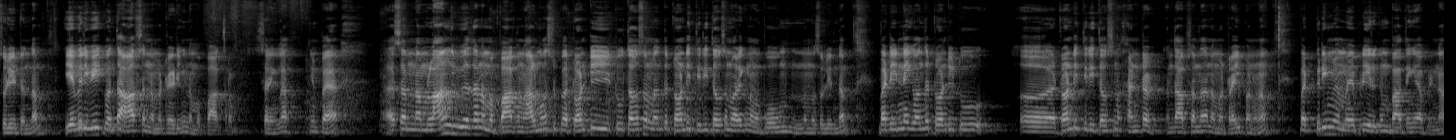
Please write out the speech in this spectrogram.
சொல்லிட்டு இருந்தோம். எவ்ரி வீக் வந்து ஆப்ஷன் நம்ம ட்ரேடிங் நம்ம பார்க்குறோம். சரிங்களா? இப்போ சார் நம்ம லாங் வியூ தான் நம்ம பார்க்கணும். ஆல்மோஸ்ட் இப்போ டுவெண்ட்டி டூ தௌசண்ட்லேருந்து டுவெண்ட்டி த்ரீ தௌசண்ட் வரைக்கும் நம்ம போகும் நம்ம சொல்லியிருந்தோம். பட் இன்றைக்கி வந்து twenty two twenty three thousand hundred அந்த ஆப்ஷன் தான் நம்ம ட்ரை பண்ணணும். பட் ப்ரீமியம் எப்படி இருக்குன்னு பார்த்தீங்க அப்படின்னா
